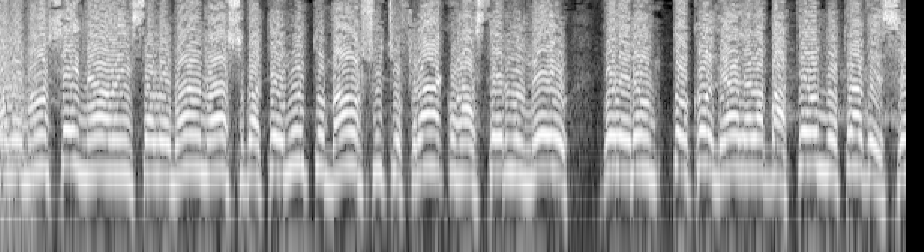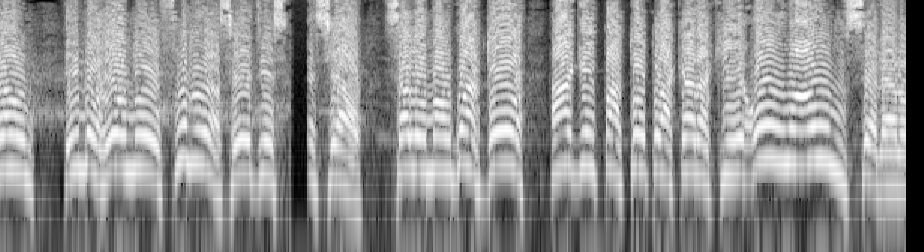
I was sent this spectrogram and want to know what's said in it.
Salomão sei não, hein? Salomão, nosso, bateu muito mal, chute fraco, rasteiro no meio, goleirão tocou nela, ela bateu no travessão e morreu no fundo das redes. Especial. Salomão guardou, Águia empatou o placar aqui, um a um, Severo.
